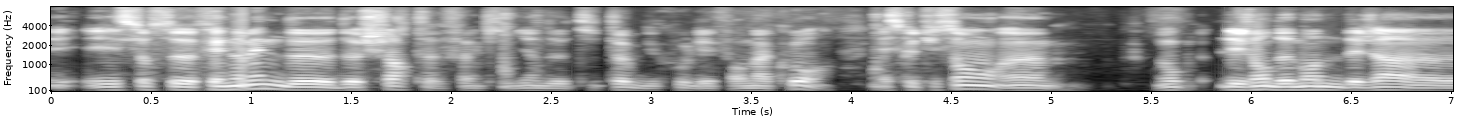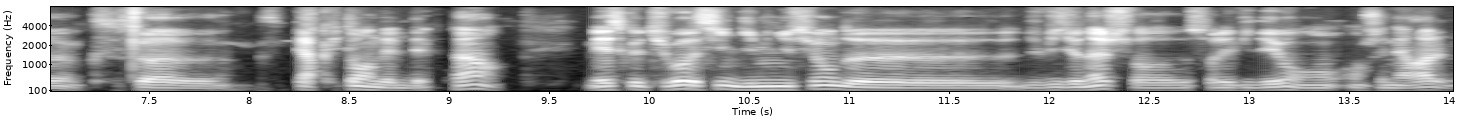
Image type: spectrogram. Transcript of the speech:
Et, sur ce phénomène de, short, enfin qui vient de TikTok du coup, les formats courts, est-ce que tu sens euh, donc les gens demandent déjà euh, que ce soit euh, percutant dès le départ, mais est-ce que tu vois aussi une diminution de, du visionnage sur, sur les vidéos en, général?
